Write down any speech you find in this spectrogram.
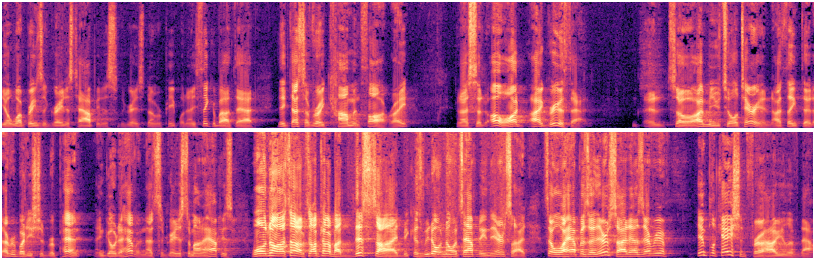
know, what brings the greatest happiness to the greatest number of people. And you think about that, you think that's a very common thought, right? And I said, oh, I, I agree with that. And so I'm a utilitarian. I think that everybody should repent and go to heaven. That's the greatest amount of happiness. Well, no, that's not. So I'm talking about this side because we don't know what's happening on the other side. So what happens on their side has every implication for how you live now.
